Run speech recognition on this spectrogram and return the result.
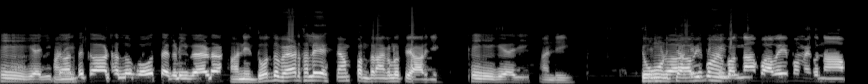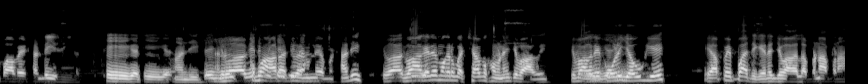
ਠੀਕ ਹੈ ਜੀ। ਕੱਦ ਕਾਠ ਨਾਲੋਂ ਬਹੁਤ ਤਗੜੀ ਵੈੜ ਆ। ਹਾਂਜੀ ਦੁੱਧ ਵੈੜ ਥਲੇ ਇਸ ਟਾਈਮ 15 ਕਿਲੋ ਤਿਆਰ ਜੀ। ਠੀਕ ਹੈ ਜੀ। ਹਾਂਜੀ। ਚੋਣ ਜਵਾਕ ਚਾ ਵੀ ਭਾਵੇਂ ਬੰਗਾ ਪਾਵੇ ਭਾਵੇਂ ਕੋ ਨਾ ਪਾਵੇ ਠੰਡੀ ਸੀ ਠੀਕ ਹੈ ਠੀਕ ਹੈ। ਹਾਂਜੀ। ਤੇ ਜਵਾਕ ਇਹਦੇ ਜਵਾਗ ਪਿੱਛੇ ਇਹਦੇ ਹਾਂਜੀ ਜਵਾਕ ਜਵਾਗ ਇਹਦੇ ਮਗਰ ਬੱਚਾ ਵਿਖਾਉਣੇ ਜਵਾਗ ਵੀ। ਜਵਾਗ ਦੇ ਕੋਲ ਹੀ। ਜਾਊਗੀ ਇਹ। ਇਹ ਆਪੇ ਭੱਜ ਗਏ ਨੇ ਜਵਾਗ ਲੱਭਣਾ ਆਪਣਾ।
